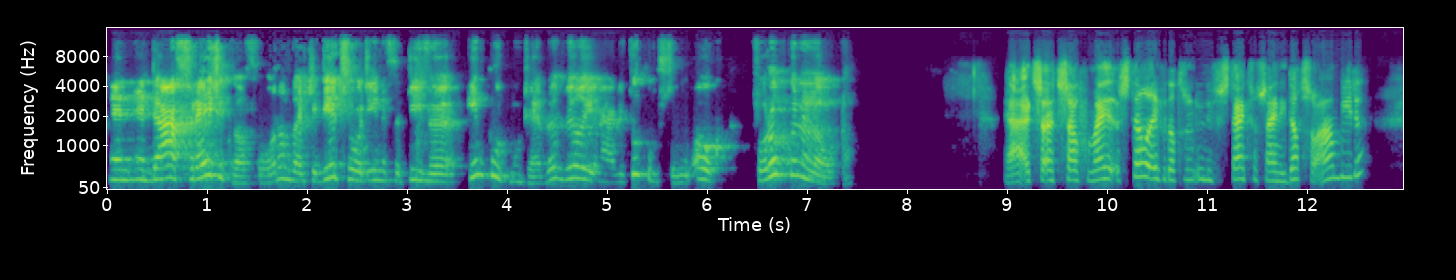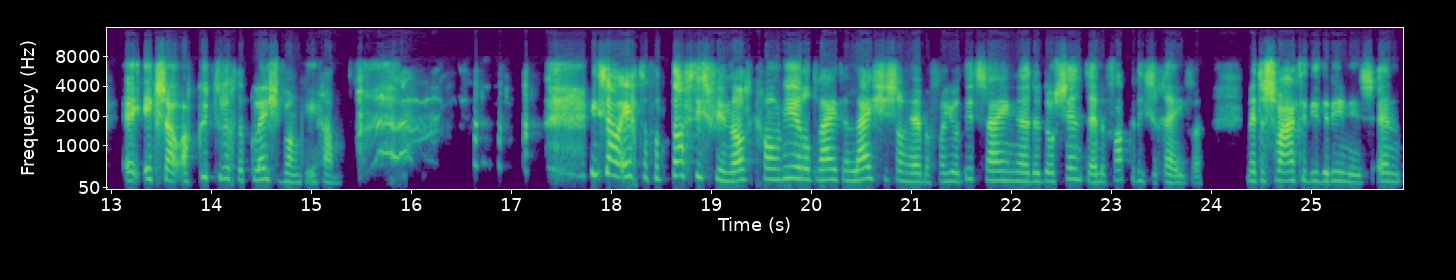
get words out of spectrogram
En, en daar vrees ik wel voor, omdat je dit soort innovatieve input moet hebben, wil je naar de toekomst toe ook voorop kunnen lopen. Ja, het, het zou voor mij, stel even dat er een universiteit zou zijn die dat zou aanbieden. Eh, ik zou acuut terug de collegebank ingaan. ik zou echt fantastisch vinden als ik gewoon wereldwijd een lijstje zou hebben van, joh, dit zijn eh, de docenten en de vakken die ze geven. Met de zwaarte die erin is. En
